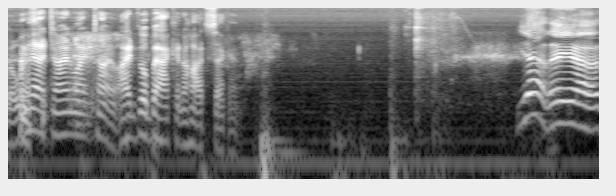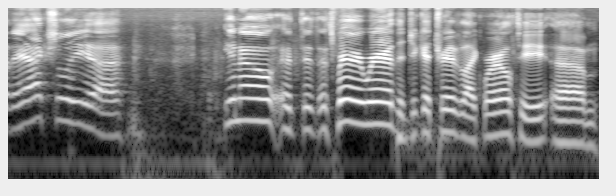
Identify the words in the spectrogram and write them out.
but we had a dynamite time. I'd go back in a hot second. Yeah, they uh, they actually, uh, you know, it, it, it's very rare that you get treated like royalty. Um,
